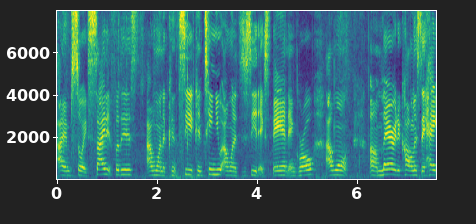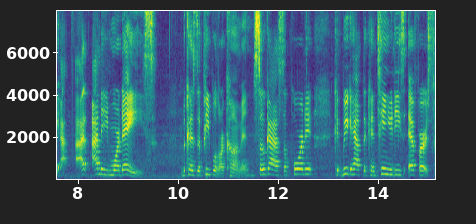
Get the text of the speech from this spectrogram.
I am so excited for this. I want to con- see it continue. I wanted to see it expand and grow. I want um, Larry to call and say, hey, I, I, I need more days because the people are coming. So, guys, support it. We have to continue these efforts.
